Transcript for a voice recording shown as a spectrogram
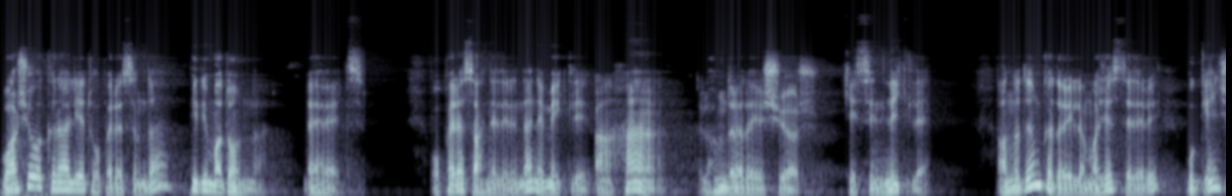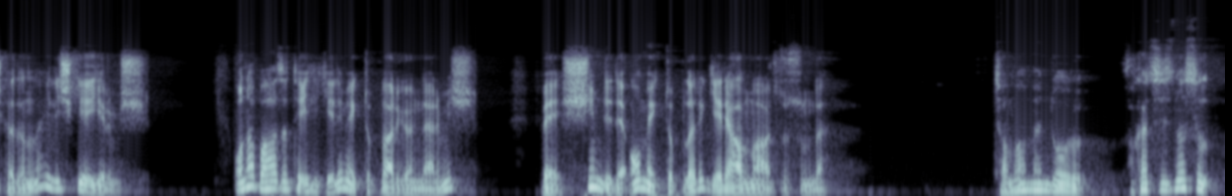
Varşova Kraliyet Operası'nda primadonna. Evet. Opera sahnelerinden emekli. Aha. Londra'da yaşıyor. Kesinlikle. Anladığım kadarıyla majesteleri bu genç kadınla ilişkiye girmiş. Ona bazı tehlikeli mektuplar göndermiş ve şimdi de o mektupları geri alma arzusunda. Tamamen doğru. Fakat siz nasıl...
